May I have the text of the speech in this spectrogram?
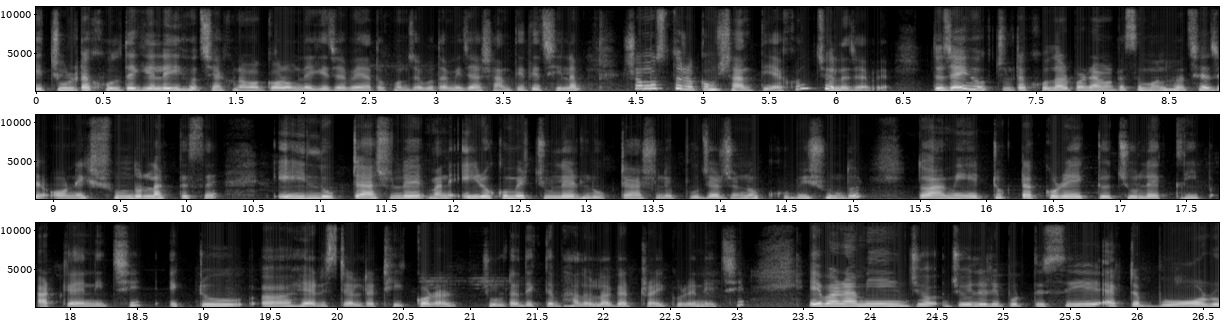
এই চুলটা খুলতে গেলেই হচ্ছে এখন আমার গরম লেগে যাবে, এতক্ষণ যাবত আমি যা শান্তিতে ছিলাম, সমস্ত রকম শান্তি এখন চলে যাবে। তো যাই হোক, চুলটা খোলার পরে আমার কাছে মনে হচ্ছে যে অনেক সুন্দর লাগতেছে। এই লুকটা আসলে মানে এই রকমের চুলের লুকটা আসলে পূজার জন্য খুবই সুন্দর। তো আমি টুকটাক করে একটু চুলে ক্লিপ আটকায় নিচ্ছি, একটু হেয়ার স্টাইলটা ঠিক করার, চুলটা দেখতে ভালো লাগার ট্রাই করে নিচ্ছি। এবার আমি জুয়েলারি পরতেছি একটা বড়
